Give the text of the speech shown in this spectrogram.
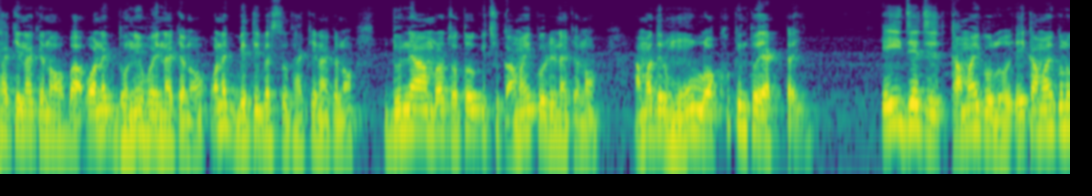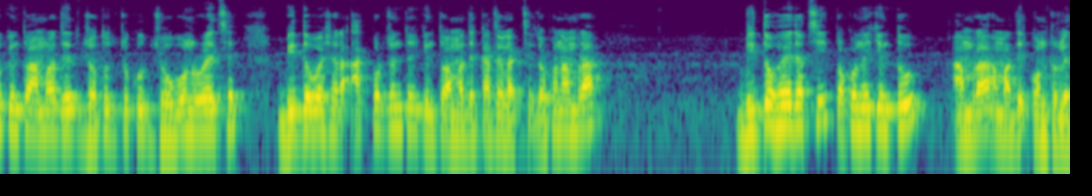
থাকি না কেন বা অনেক ধনী হই না কেন, অনেক ব্যতিব্যস্ত থাকি না কেন, দুনিয়া আমরা যত কিছু কামাই করি না কেন, আমাদের মূল লক্ষ্য কিন্তু একটাই। এই যে যে কামাইগুলো, এই কামাইগুলো কিন্তু আমাদের যতটুকু যৌবন রয়েছে, বৃদ্ধ বয়সের আগ পর্যন্তই কিন্তু আমাদের কাজে লাগছে। যখন আমরা বৃদ্ধ হয়ে যাচ্ছি, তখনই কিন্তু আমরা আমাদের কন্ট্রোলে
